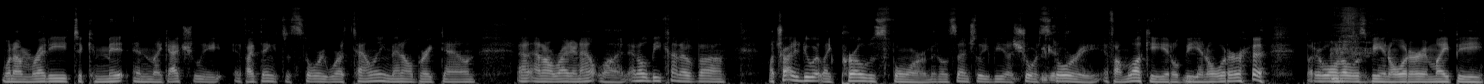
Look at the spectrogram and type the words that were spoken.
when I'm ready to commit and like actually if I think it's a story worth telling, then I'll break down and, and I'll write an outline. And it'll be kind of uh, I'll try to do it like prose form. It'll essentially be a short story. If I'm lucky, it'll be in order, but it won't always be in order. It might be,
